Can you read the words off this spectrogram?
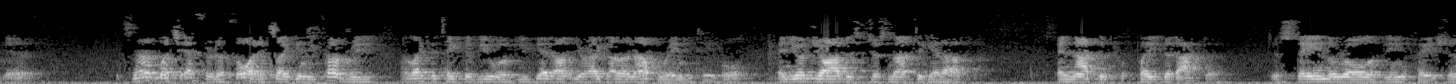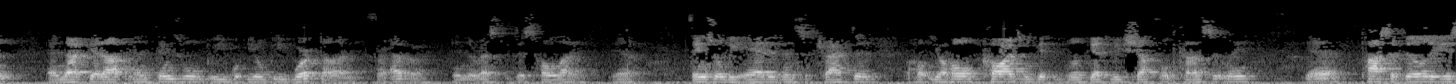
Yeah. It's not much effort or thought. It's like in recovery, I like to take the view of you get on, you're like on an operating table, and your job is just not to get up, and not to play the doctor. Just stay in the role of being patient and not get up, and things will be you'll be worked on forever in the rest of this whole life. Yeah, things will be added and subtracted. Your whole cards will get will get reshuffled constantly. Yeah, possibilities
